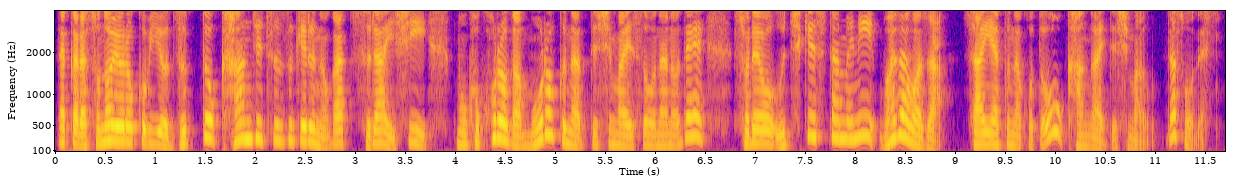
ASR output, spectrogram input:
だからその喜びをずっと感じ続けるのが辛いし、もう心が脆くなってしまいそうなので、それを打ち消すためにわざわざ最悪なことを考えてしまうん。だそうです。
